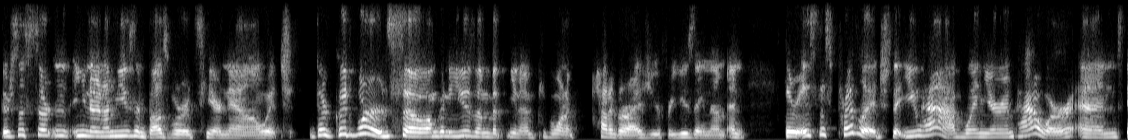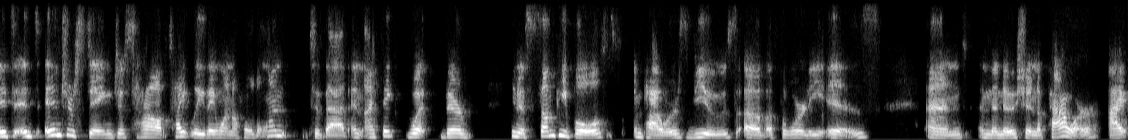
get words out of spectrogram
there's a certain, you know, and I'm using buzzwords here now, which they're good words. So I'm going to use them, but, you know, people want to categorize you for using them. And there is this privilege that you have when you're in power. And it's, it's interesting just how tightly they want to hold on to that. And I think what they're, you know, some people's empowers views of authority is and and the notion of power i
